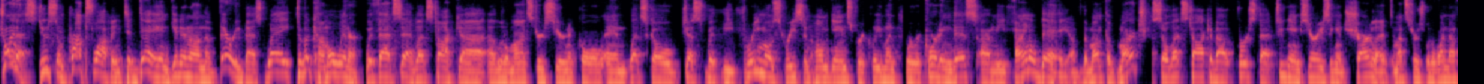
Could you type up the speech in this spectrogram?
Join us, do some prop swapping today and get in on the very best way to become a winner. With that said, let's talk uh, a little monsters here, Nicole, and let's go just with the three most recent home games for Cleveland. We're recording this on the final day of the month of March. So let's talk about first that two game series against Charlotte. Monsters with a 1 0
